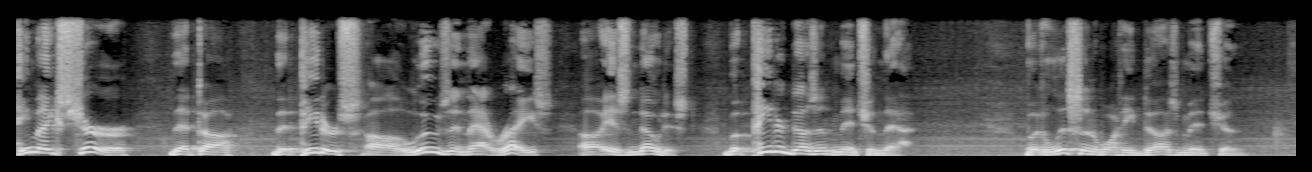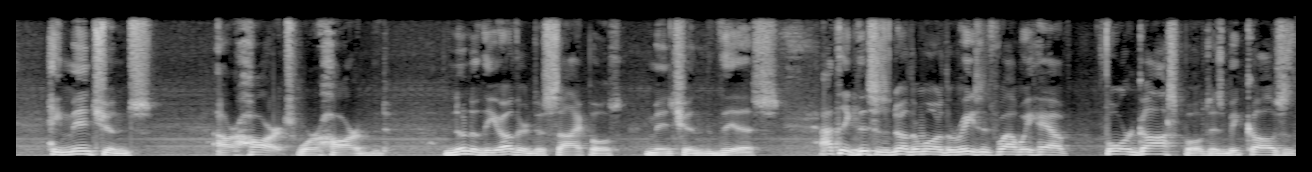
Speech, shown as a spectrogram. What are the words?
he makes sure that uh, that Peter's uh, losing that race uh, is noticed. But Peter doesn't mention that. But listen what he does mention. He mentions our hearts were hardened. None of the other disciples mentioned this. I think this is another one of the reasons why we have four gospels is because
